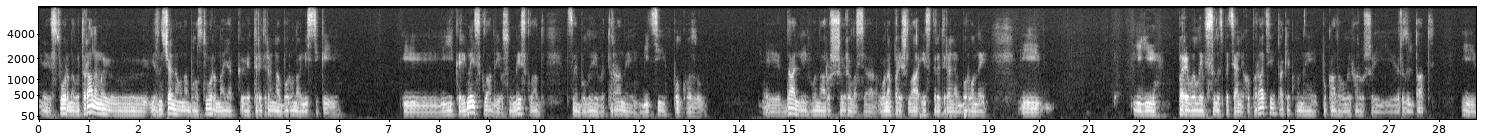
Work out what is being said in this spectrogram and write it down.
Е, Створена ветеранами. е, Ізначально вона була створена як е, територіальна оборона в місті Києві. І її керівний склад, і основний склад це були ветерани, бійці полку Азов. І далі вона розширилася, вона перейшла із територіальної оборони і її перевели в сили спеціальних операцій, так як вони показували хороший результат і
